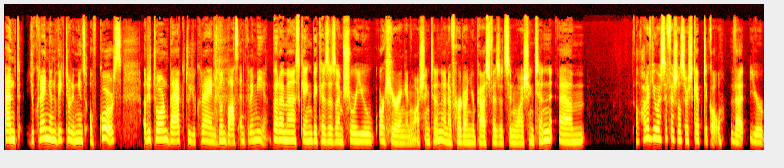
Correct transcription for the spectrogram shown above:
And Ukrainian victory means, of course, return back to Ukraine, Donbass, and Crimea. But I'm asking because, as I'm sure you are hearing in Washington, and I've heard on your past visits in Washington, um, a lot of US officials are skeptical that you're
